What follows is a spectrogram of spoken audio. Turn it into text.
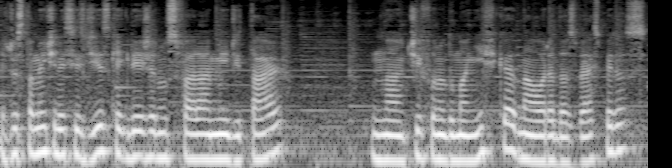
É justamente nesses dias que a igreja nos fará meditar na antífona do Magnífica, na hora das vésperas,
